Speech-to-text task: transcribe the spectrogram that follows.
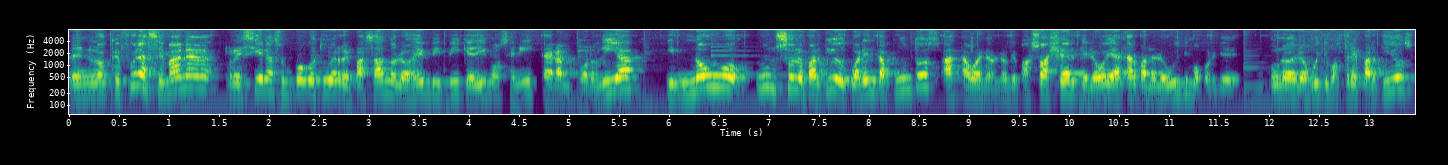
en lo que fue la semana, recién hace un poco estuve repasando los MVP que dimos en Instagram por día y no hubo un solo partido de 40 puntos hasta, bueno, lo que pasó ayer, que lo voy a dejar para lo último porque uno de los últimos tres partidos.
